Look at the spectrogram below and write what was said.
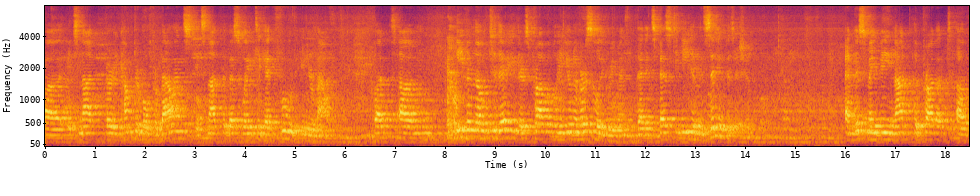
Uh, it's not very comfortable for balance. It's not the best way to get food in your mouth. But um, even though today there's probably universal agreement that it's best to eat in the sitting position, and this may be not the product of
